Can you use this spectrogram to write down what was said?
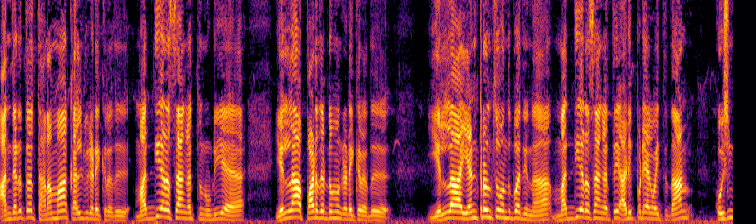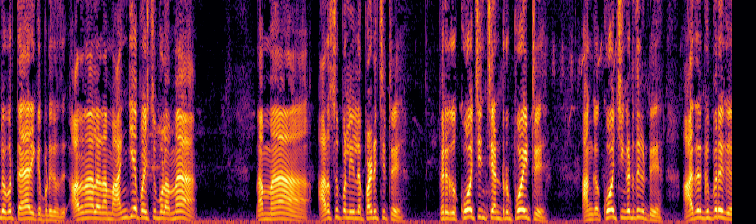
அந்த இடத்துல தரமாக கல்வி கிடைக்கிறது. மத்திய அரசாங்கத்தினுடைய எல்லா பாடத்திட்டமும் கிடைக்கிறது. எல்லா என்ட்ரன்ஸும் வந்து பார்த்திங்கன்னா மத்திய அரசாங்கத்தை அடிப்படையாக வைத்து தான் கொஷின் பேப்பர் தயாரிக்கப்படுகிறது. அதனால் நம்ம அங்கேயே படிச்சுட்டு போகலாமா நம்ம அரசு பள்ளியில் படிச்சுட்டு பிறகு கோச்சிங் சென்டர் போயிட்டு அங்கே கோச்சிங் எடுத்துக்கிட்டு அதற்கு பிறகு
